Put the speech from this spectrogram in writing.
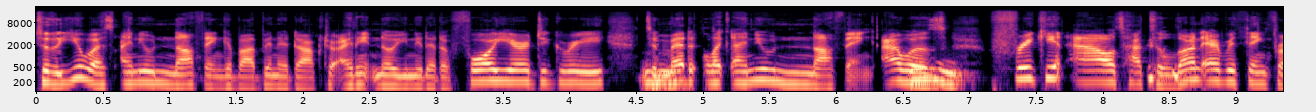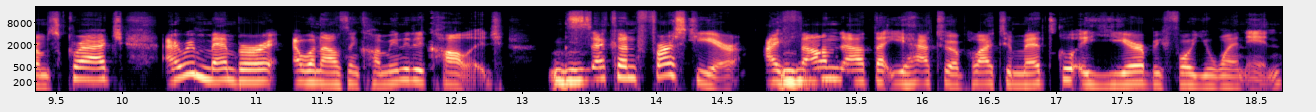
to the US, I knew nothing about being a doctor. I didn't know you needed a four year degree to mm-hmm. med. Like I knew nothing. I was mm-hmm. freaking out. Had to learn everything from scratch. I remember when I was in community college, Mm-hmm. Second, first year, I mm-hmm. found out that you had to apply to med school a year before you went in.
